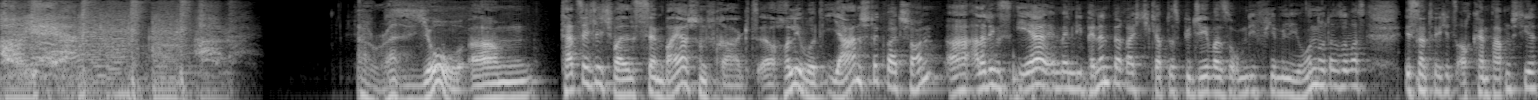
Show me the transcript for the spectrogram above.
oh, Alright. Jo, ähm, tatsächlich, weil Sam Bayer schon fragt, äh, Hollywood, ja, ein Stück weit schon, äh, allerdings eher im Independent-Bereich. Ich glaube, das Budget war so um die vier Millionen oder sowas. Ist natürlich jetzt auch kein Pappenstiel.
